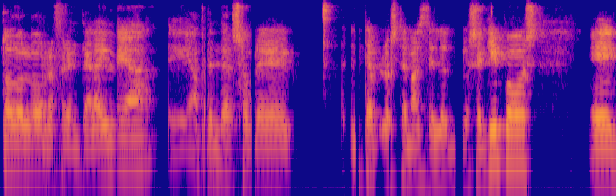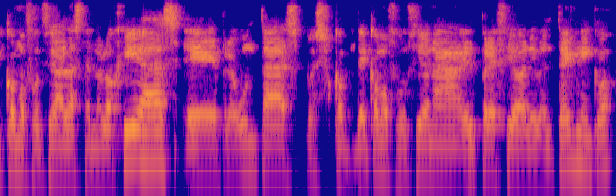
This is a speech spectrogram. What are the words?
todo lo referente a la idea, eh, aprender sobre los temas de los equipos, eh, cómo funcionan las tecnologías, preguntas pues, de cómo funciona el precio a nivel técnico.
